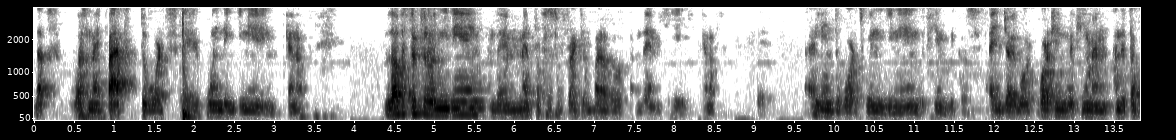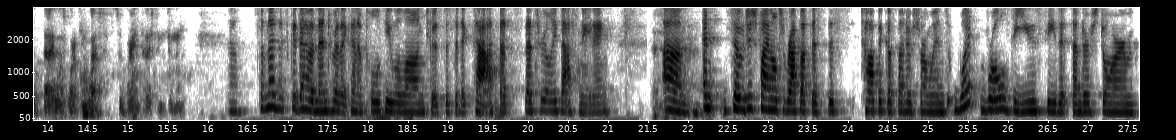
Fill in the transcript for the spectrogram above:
that was my path towards uh, wind engineering. Kind of love structural engineering, and then met Professor Frank Lombardo, and then he kind of I leaned towards wind engineering with him because I enjoy work, working with him, and, and the topic that I was working was super interesting to me. Yeah. Sometimes it's good to have a mentor that kind of pulls you along to a specific path. That's that's really fascinating. Um, and so, just final to wrap up this this topic of thunderstorm winds, what role do you see that thunderstorm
